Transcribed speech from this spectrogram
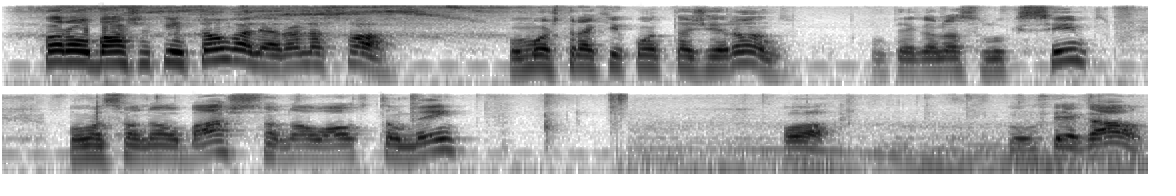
Farol baixo aqui então, galera. Olha só. Vou mostrar aqui quanto está gerando. Vamos pegar nosso luxímetro. Vamos acionar o baixo, acionar o alto também. Ó, vamos pegar ó,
